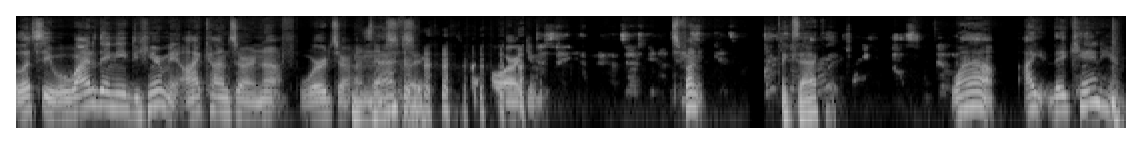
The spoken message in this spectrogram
Well, let's see. Well, why do they need to hear me? Icons are enough. Words are Exactly. unnecessary. Whole argument. It's funny. Exactly. Wow, I they can hear me.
